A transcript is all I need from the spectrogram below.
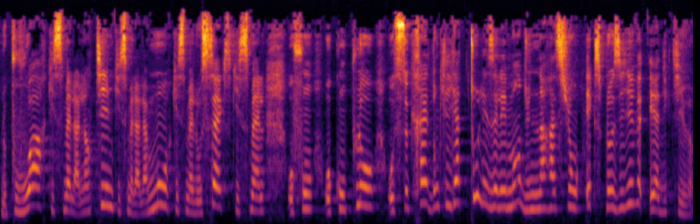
le pouvoir qui se mêle à l'intime, qui se mêle à l'amour, qui se mêle au sexe, qui se mêle au fond au complot, au secret. Donc il y a tous les éléments d'une narration explosive et addictive.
